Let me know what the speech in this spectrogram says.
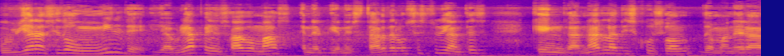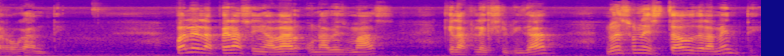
hubiera sido humilde y habría pensado más en el bienestar de los estudiantes que en ganar la discusión de manera arrogante. Vale la pena señalar una vez más que la flexibilidad no es un estado de la mente,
